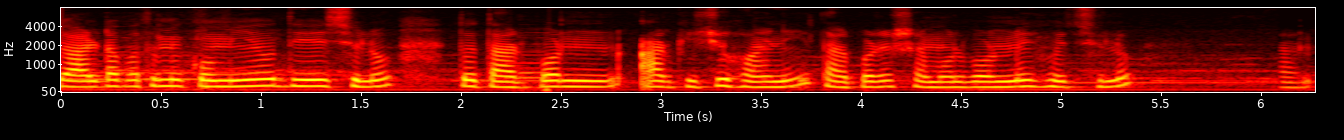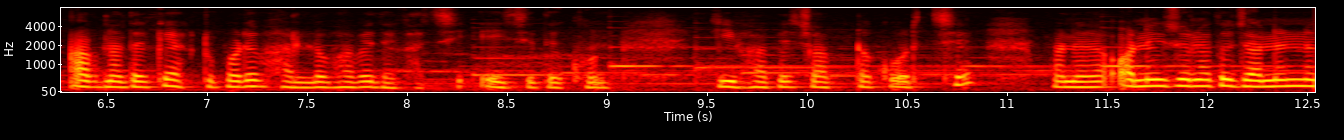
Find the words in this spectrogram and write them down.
জালটা প্রথমে কমিয়েও দিয়েছিল, তো তারপর আর কিছু হয়নি। তারপরে শ্যামল বর্ণই হয়েছিল। আপনাদেরকে একটু পরে ভালোভাবে দেখাচ্ছি। এই যে দেখুন, কীভাবে চপটা করছে। মানে অনেকজনে তো জানেন না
